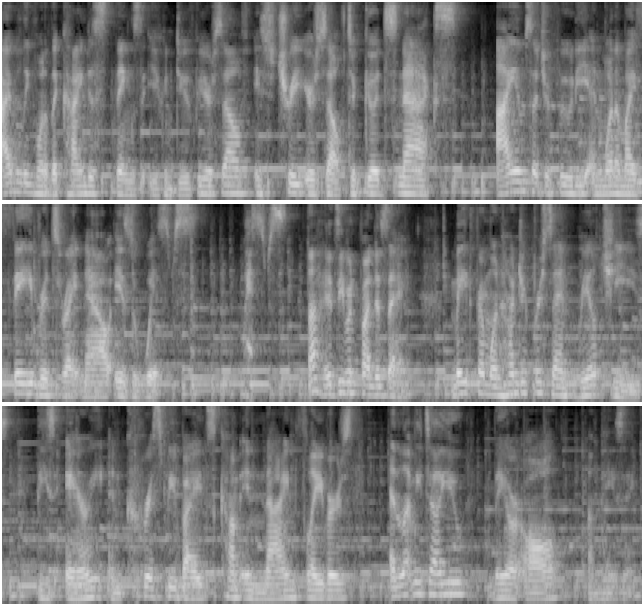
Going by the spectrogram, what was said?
I believe one of the kindest things that you can do for yourself is treat yourself to good snacks. I am such a foodie, and one of my favorites right now is Whisps. Whisps. Ah, it's even fun to say. Made from 100% real cheese, these airy and crispy bites come in nine flavors, and let me tell you, they are all amazing.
